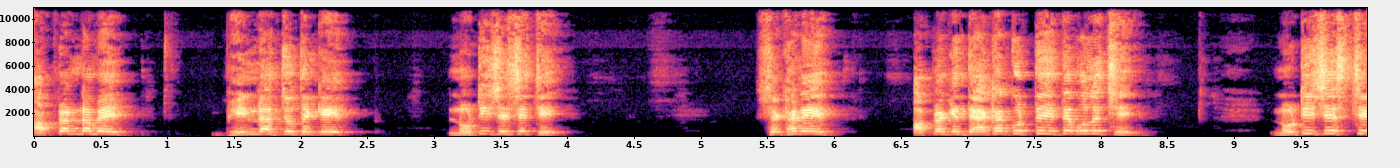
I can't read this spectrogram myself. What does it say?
আপনার নামে ভিন রাজ্য থেকে নোটিশ এসেছে। সেখানে আপনাকে দেখা করতে যেতে বলেছে। নোটিশ এসছে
